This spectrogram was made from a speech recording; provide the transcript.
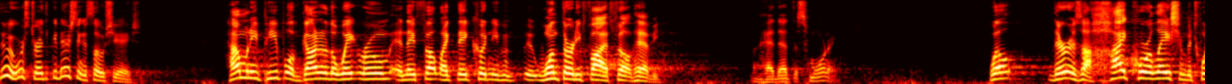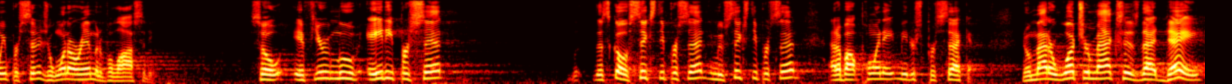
Dude, we're Strength and Conditioning Association. How many people have gone into the weight room and they felt like they couldn't even, uh, 135 felt heavy? I had that this morning. Well, there is a high correlation between percentage of 1RM and velocity. So if you move 80%, let's go 60%, you move 60% at about 0.8 meters per second. No matter what your max is that day,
